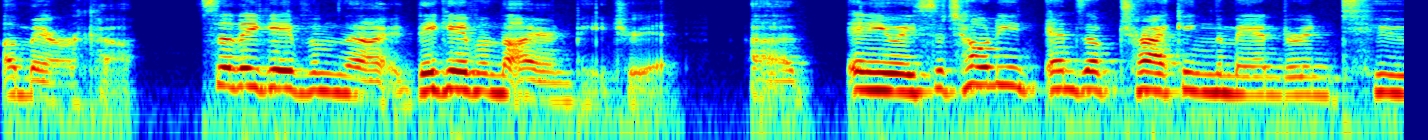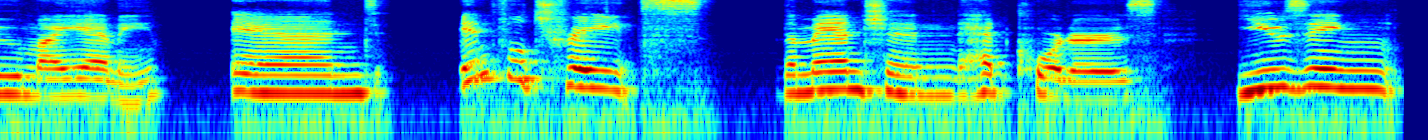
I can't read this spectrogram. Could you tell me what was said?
America, so they gave him the they gave him the Iron Patriot. Uh, anyway, so Tony ends up tracking the Mandarin to Miami and infiltrates the mansion headquarters using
